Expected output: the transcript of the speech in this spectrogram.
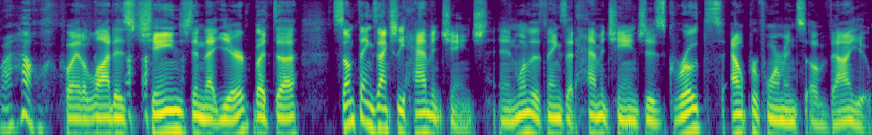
Wow. Quite a lot has changed in that year, but uh, some things actually haven't changed. And one of the things that haven't changed is growth's outperformance of value.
